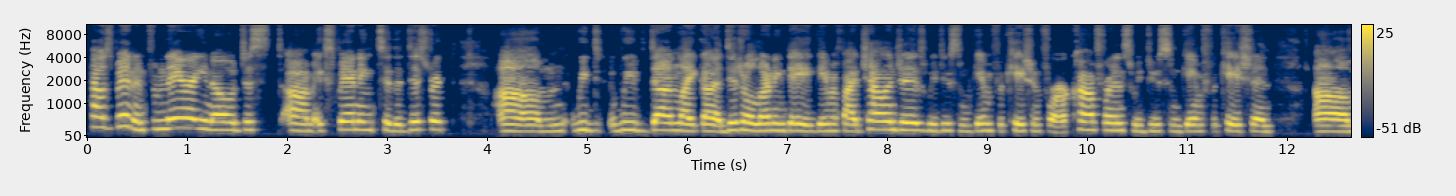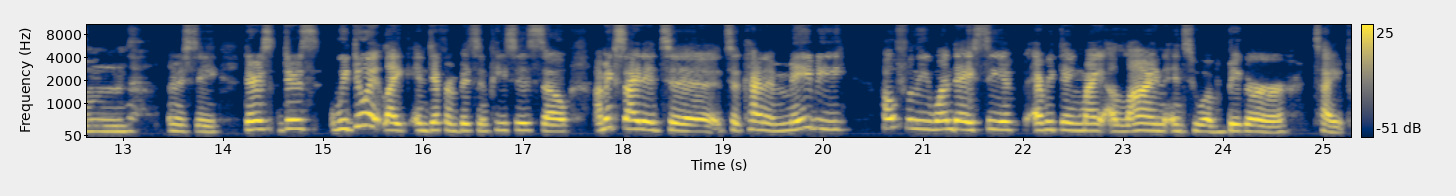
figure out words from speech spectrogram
how it's been and from there you know just um expanding to the district um we we've done like a digital learning day gamified challenges we do some gamification for our conference we do some gamification um let me see there's there's we do it like in different bits and pieces so i'm excited to to kind of maybe hopefully one day see if everything might align into a bigger type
